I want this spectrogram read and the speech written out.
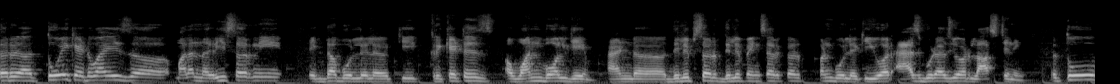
तर तो एक ऍडवाइस मला नरी सरनी एकदा बोललेलं की cricket is a one ball game and Dilip sir Dilip Vengsarkar पण बोलले की you are as good as your last inning तो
